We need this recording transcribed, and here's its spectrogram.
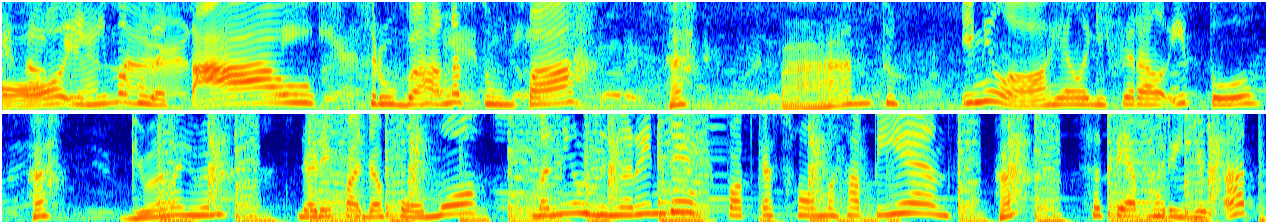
oh, ini mah gue udah tahu. Seru banget, sumpah. Hah? Apaan tuh? Ini loh yang lagi viral itu. Hah? Gimana gimana? Daripada FOMO, mending lu dengerin deh podcast FOMO Sapiens. Hah? Setiap hari Jumat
